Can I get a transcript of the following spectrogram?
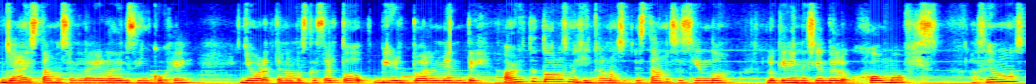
ya estamos en la era del 5G y ahora tenemos que hacer todo virtualmente. Ahorita todos los mexicanos estamos haciendo lo que viene siendo el home office. Hacemos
